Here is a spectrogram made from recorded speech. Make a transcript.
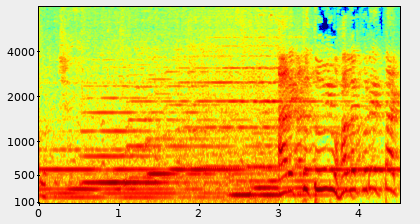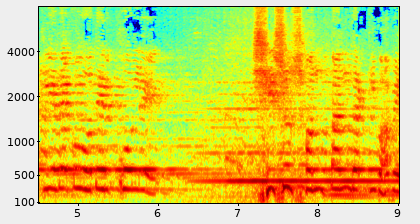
করছে। আর একটু তুমি ভালো করে তাকিয়ে দেখো ওদের কোলে। শিশু সন্তানরা কীভাবে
